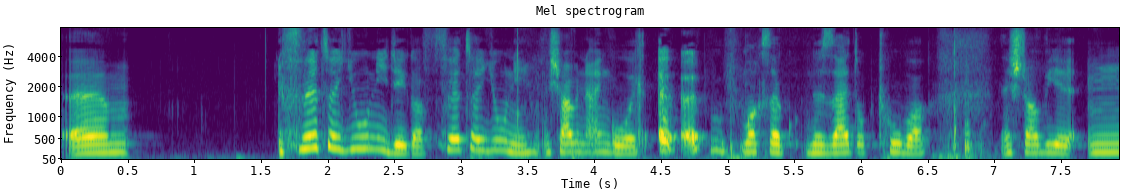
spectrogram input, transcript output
Ähm, 4. Juni, Digga. 4. Juni. Ich habe ihn eingeholt. Äh, äh, ne, seit Oktober. Ich glaube, hier. Mm,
